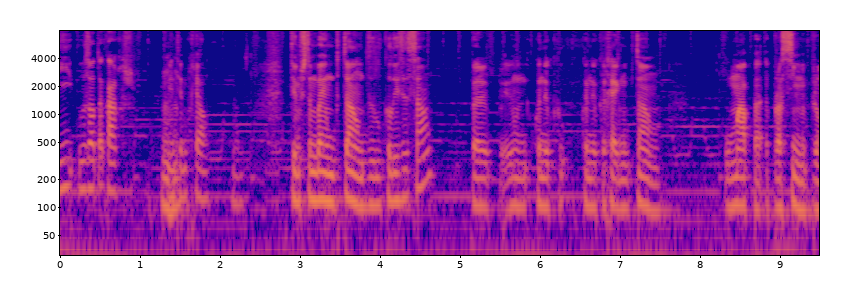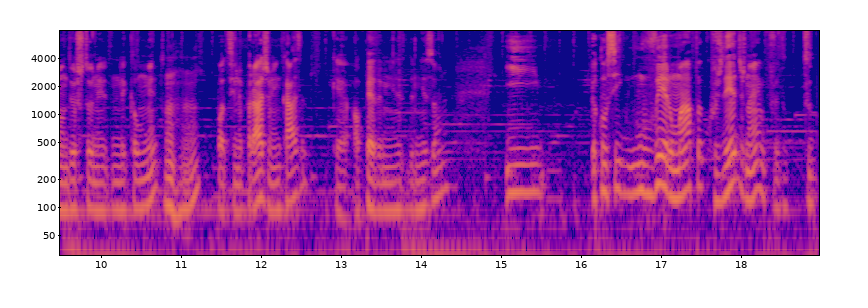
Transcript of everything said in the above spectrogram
e os autocarros em Uhum. tempo real. Pronto. Temos também um botão de localização. Para, quando, eu, quando eu carrego no botão, o mapa aproxima para onde eu estou ne- naquele momento Uhum. pode ser na paragem ou em casa, que é ao pé da minha, da minha zona, e eu consigo mover o mapa com os dedos, não é? tudo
